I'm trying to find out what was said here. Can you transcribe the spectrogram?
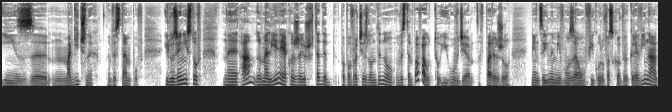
i z magicznych występów. Iluzjonistów, e, a Méliès, jako że już wtedy po powrocie z Londynu występował tu i ówdzie w Paryżu, między innymi w Muzeum Figur Woskowych Grewina,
